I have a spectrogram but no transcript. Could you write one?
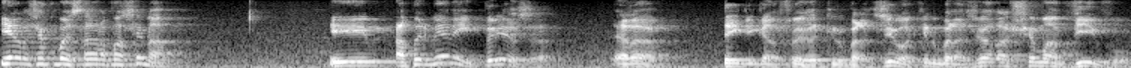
E elas já começaram a vacinar. E a primeira empresa, ela tem ligações aqui no Brasil, aqui no Brasil ela chama Vivo.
